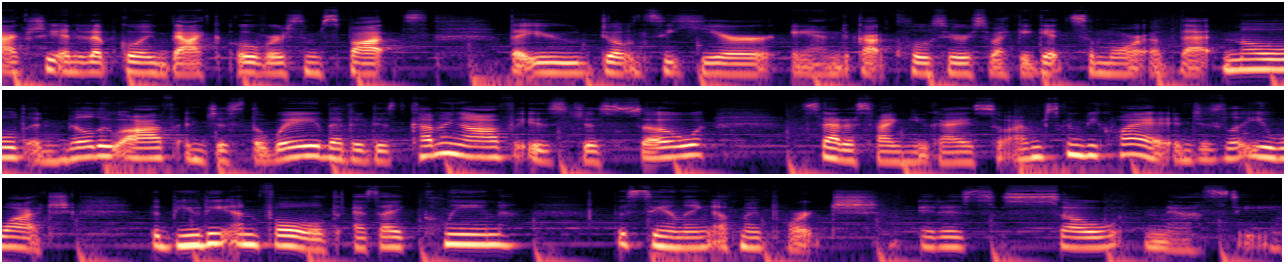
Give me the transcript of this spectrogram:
actually ended up going back over some spots that you don't see here and got closer so I could get some more of that mold and mildew off and just the way that it is coming off is just so satisfying you guys. So I'm just gonna be quiet and just let you watch the beauty unfold as I clean the ceiling of my porch. It is so nasty.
